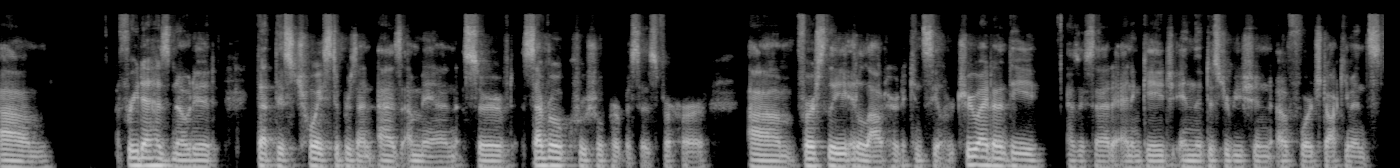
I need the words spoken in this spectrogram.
Um, Frida has noted that this choice to present as a man served several crucial purposes for her. Um, firstly, it allowed her to conceal her true identity, as I said, and engage in the distribution of forged documents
